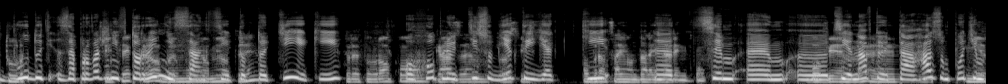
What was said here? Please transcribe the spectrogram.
будуть запроваджені вторинні санкції, тобто ті, які охоплюють ті суб'єкти, які е, цим ем, е, цією нафтою та газом потім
